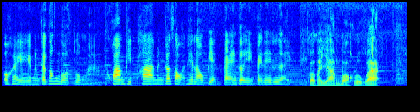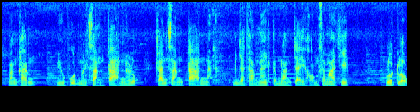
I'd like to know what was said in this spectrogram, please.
โอเค มันก็ต้องลดลงมา ความผิดพลาดมันก็สอนให้เราเปลี่ยนแปลงตัวเองไปเรื่อยๆ ก็พยายามบอกลูกว่า บางครั้งมิวพูดมันสั่งการนะลูก การสั่งการน่ะมันจะทำให้กำลังใจของสมาชิกลดลง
